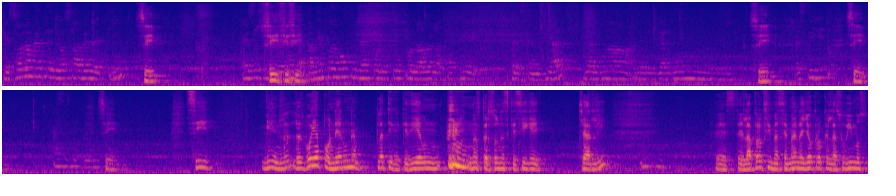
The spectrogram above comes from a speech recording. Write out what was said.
que solamente Dios sabe de ti. sí, Esa es Sí, sí, sí. También podemos tener por este otro lado el ataque presencial de, alguna, de, de algún sí, espíritu. sí. Es mi. Sí. Sí. Miren, le- les voy a poner una plática que di a un- unas personas que sigue Charlie. Este, la próxima semana yo creo que la subimos.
